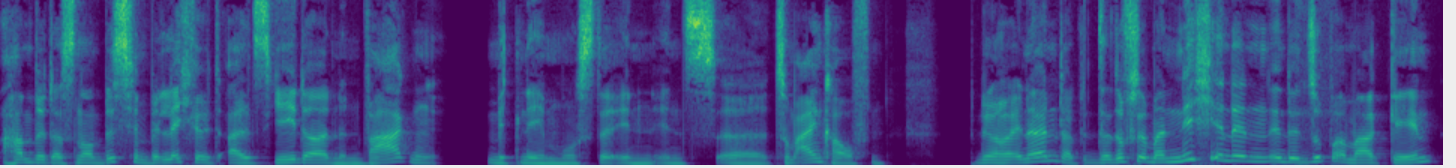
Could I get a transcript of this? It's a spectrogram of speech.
haben wir das noch ein bisschen belächelt, als jeder einen Wagen mitnehmen musste in, ins, äh, zum Einkaufen. Ihr noch erinnern? Da, da durfte man nicht in den, in den Supermarkt gehen,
